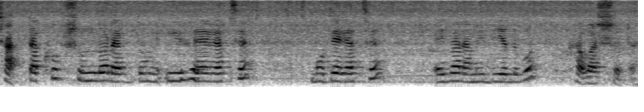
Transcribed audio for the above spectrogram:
শাকটা খুব সুন্দর একদম ই হয়ে গেছে, মজে গেছে। এইবার আমি দিয়ে দেবো খাবার সোটা।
